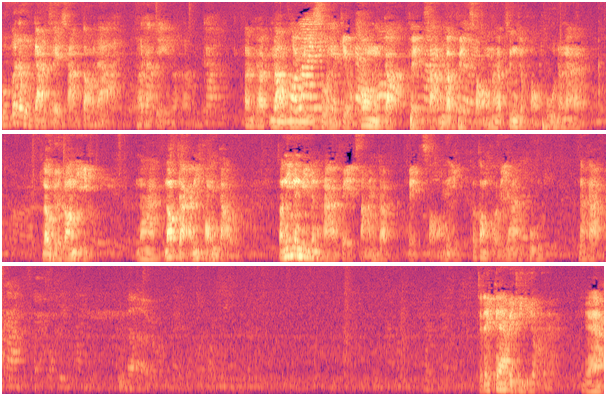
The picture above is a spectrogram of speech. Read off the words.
คุณก็ดำเนินการเฟสสามต่อได้เท่านั้นเองเหรอครับค่ะท่านครับมันยังมีส่วนเกี่ยวข้องกับเฟสสามกับเฟสสองนะครับ ซึ่งจะขอพูดนะฮะเราเดือดร้อนอีกนะฮะนอกจากอันนี้ของเก่า ตอนนี้มันมีปัญหาเฟสสามกับเฟสสองอีกก็ต้องขออนุญาตพูดนะครับจะได้แก้ไปทีเดียวเลยเนะฮะ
